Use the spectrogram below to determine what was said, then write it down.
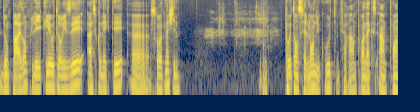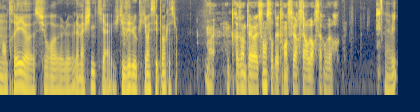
Donc, par exemple, les clés autorisées à se connecter sur votre machine. Potentiellement, du coup, faire un point un point d'entrée euh, sur euh, le- la machine qui a utilisé le client SCP en question. Donc, très intéressant sur des transferts serveur-serveur. Ah oui.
